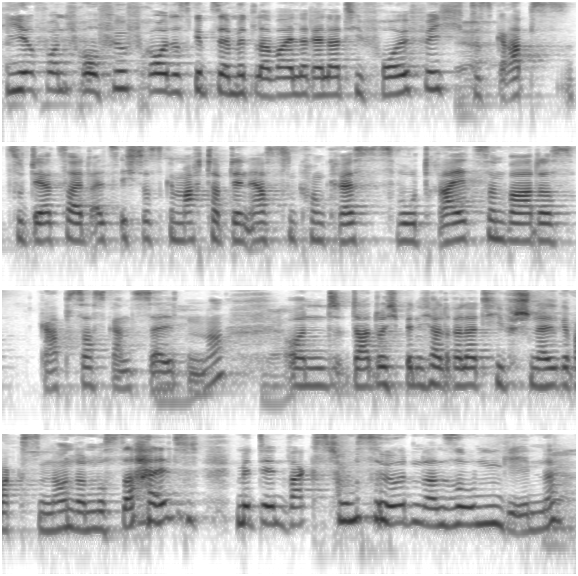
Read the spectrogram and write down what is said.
hier von Frau für Frau, das gibt's ja mittlerweile relativ häufig. Ja. Das gab's zu der Zeit, als ich das gemacht habe, den ersten Kongress 2013 war das, gab's das ganz selten. Ne? Ja. Und dadurch bin ich halt relativ schnell gewachsen. Ne? Und dann musste halt mit den Wachstumshürden dann so umgehen. Ne? Ja.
